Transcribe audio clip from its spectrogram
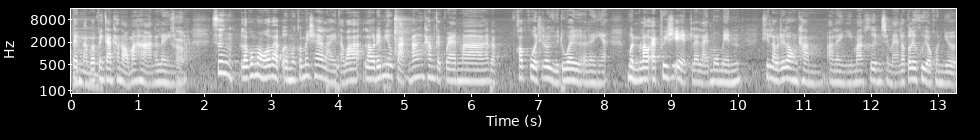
เป็นแบบว่าเป็นการถนอมอาหารอะไรอย่างครัเงี้บยซึ่งเราก็มองว่าแบบเออมันก็ไม่ใช่อะไร แต่ว่าเราได้มีโอกาสนั่งทำกับแกรนมาแบบครอบครัวที่เราอยู่ด้วยหรืออะไรเงี้ยเหมือนเรา appreciate หลายๆโมเมนต์ที่เราได้ลองทำอะไรอย่างงี้มากขึ้นใช่ไหมเราก็เลยคุยกับคนเยอะ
